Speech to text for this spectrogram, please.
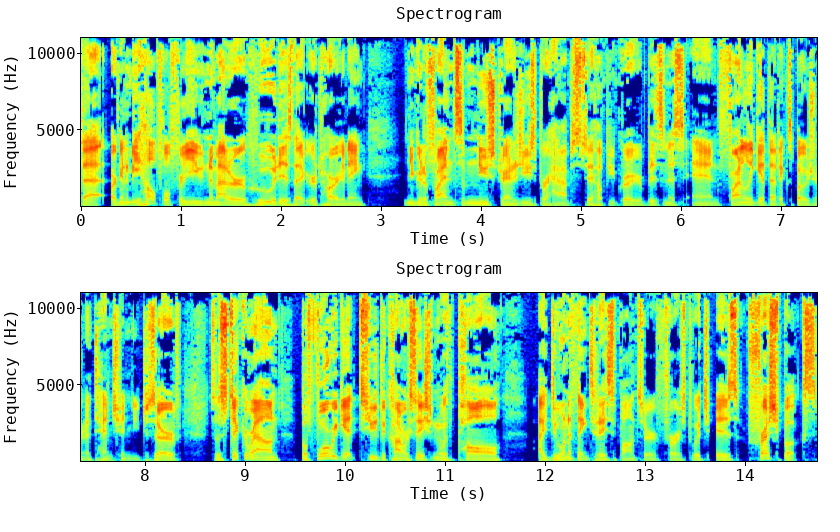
that are going to be helpful for you no matter who it is that you're targeting. You're going to find some new strategies perhaps to help you grow your business and finally get that exposure and attention you deserve. So stick around. Before we get to the conversation with Paul, I do want to thank today's sponsor first, which is FreshBooks.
